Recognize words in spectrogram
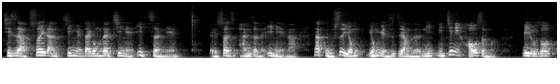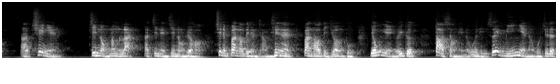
其实啊，虽然晶圆代工在今年一整年，诶，算是盘整了一年呐、啊，那股市永永远是这样子。你你今年好什么？例如说啊，去年金融那么烂，那今年金融就好；去年半导体很强，今年半导体就很补。永远有一个大小年的问题。所以明年呢，我觉得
